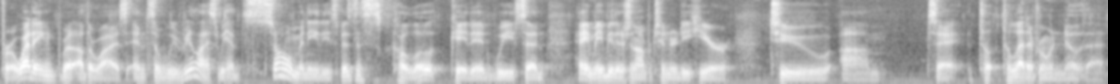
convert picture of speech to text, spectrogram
for a wedding, but otherwise. And so we realized we had so many of these businesses co-located. We said, hey, maybe there's an opportunity here to um, say to, to let everyone know that.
